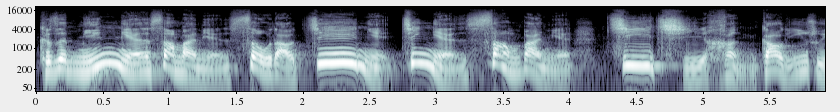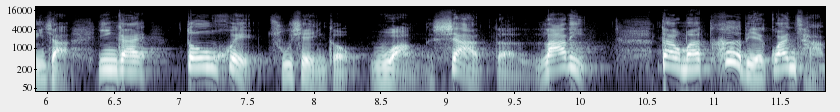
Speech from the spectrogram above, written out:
可是明年上半年受到今年今年上半年基期很高的因素影响，应该都会出现一个往下的拉力。但我们要特别观察，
